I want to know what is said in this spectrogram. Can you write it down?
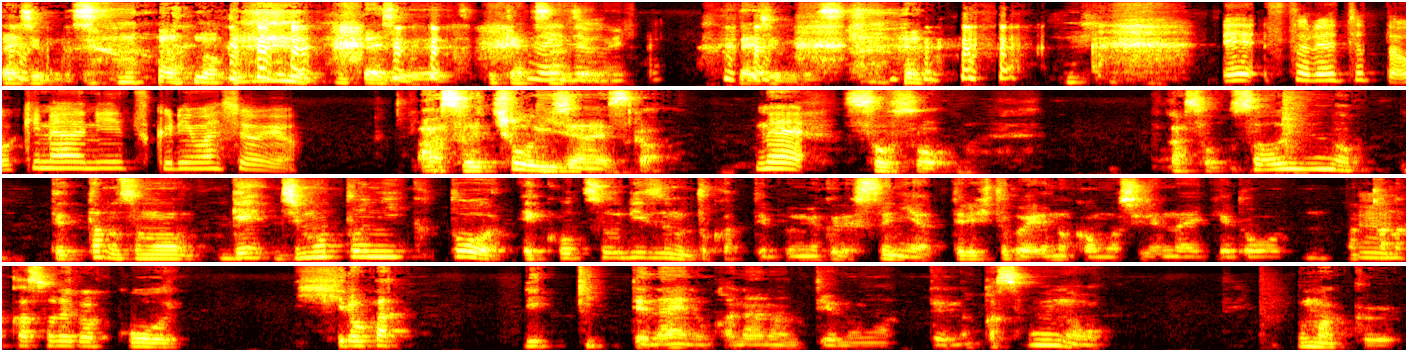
大丈夫です。あの 大丈夫です。お客さんじゃない。大丈夫です。え、それちょっと沖縄に作りましょうよ。あ、それ超いいじゃないですか。ね。そうそう。なんかそそういうのって多分そのげ地元に行くとエコツーリズムとかっていう文脈ですでにやってる人がいるのかもしれないけどなかなかそれがこう、広がりきってないのかななんていうのもあってなんかそういうのをうまく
